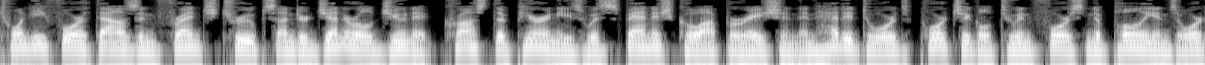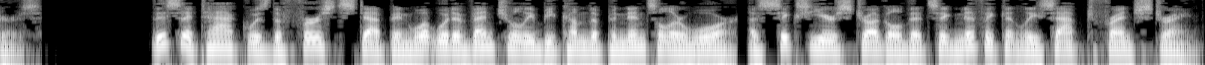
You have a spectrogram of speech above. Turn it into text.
24,000 French troops under General Junot crossed the Pyrenees with Spanish cooperation and headed towards Portugal to enforce Napoleon's orders. This attack was the first step in what would eventually become the Peninsular War, a six-year struggle that significantly sapped French strength.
